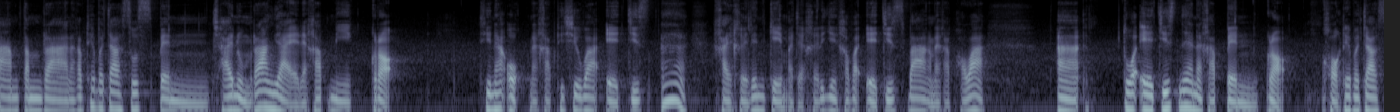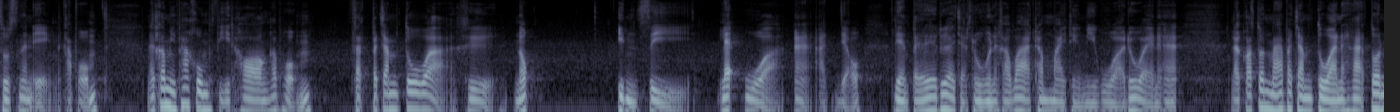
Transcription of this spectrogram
ตามตำรานะครับ เทพเจ้าซุสเป็นชายหนุ่มร่างใหญ่นะครับ มีเกราะที่หน้าอกนะครับ ที่ชื่อว่าเอจิสอ่าใครเคยเล่นเกมอาจจะเคยได้ยินคำว่าเอจิสบ้างนะครับ เพราะว่าตัวเอจิสเนี่ยนะครับ เป็นเกราะของเทพเจ้าซุสนั่นเองนะครับผม แล้วก็มีผ้าคลุมสีทองครับผม สัตว์ประจำตัวคือนก อินทรีและวัว อ่าเดี๋ยวเรียนไปเรื่อยๆ จะรู้นะครับว่าทำไมถึงมีวัวด้วยนะฮะ แล้วก็ต้นไม้ประจำตัวนะครับต้น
